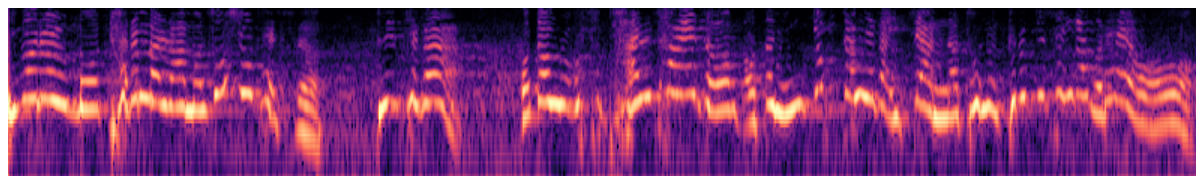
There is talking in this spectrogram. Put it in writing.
이거를 뭐 다른 말로 하면 소시오패스. 도대체가 어떤 반사회적 어떤 인격 장애가 있지 않나 저는 그렇게 생각을 해요.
